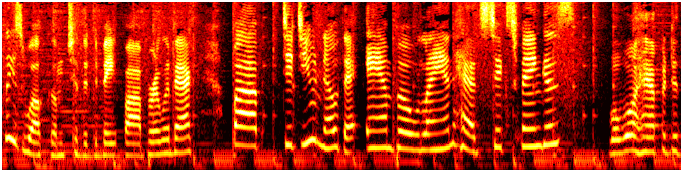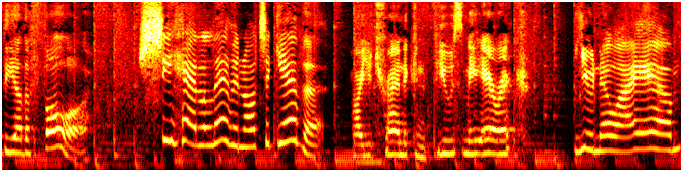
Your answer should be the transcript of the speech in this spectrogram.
Please welcome to the debate Bob Erlenback. Bob, did you know that Anne Boleyn had six fingers? Well, what happened to the other four? She had 11 altogether. Are you trying to confuse me, Eric? You know I am.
